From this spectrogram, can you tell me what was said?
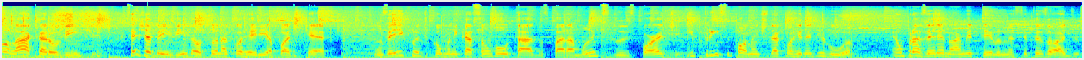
Olá, caro ouvinte. Seja bem-vindo ao Tô na Correria Podcast, um veículo de comunicação voltado para amantes do esporte e principalmente da corrida de rua. É um prazer enorme tê-lo nesse episódio.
